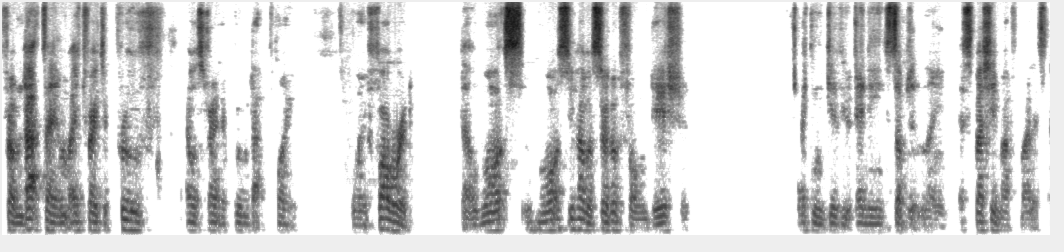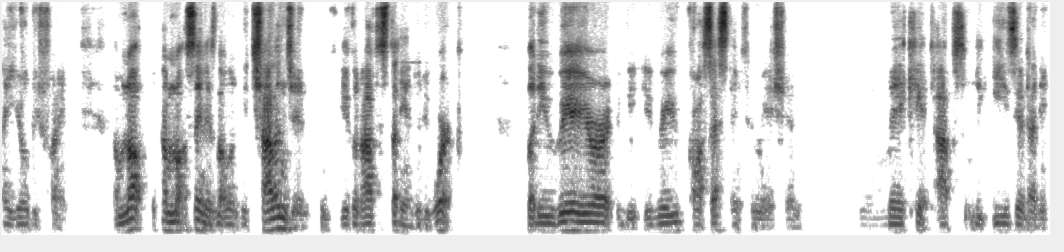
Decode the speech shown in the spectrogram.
from that time, I tried to prove, I was trying to prove that point going forward, that once, once you have a certain foundation, I can give you any subject line, especially mathematics, and you'll be fine. I'm not, I'm not saying it's not going to be challenging. You're going to have to study and do the work, but the way, you're, the way you process information make it absolutely easier than the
